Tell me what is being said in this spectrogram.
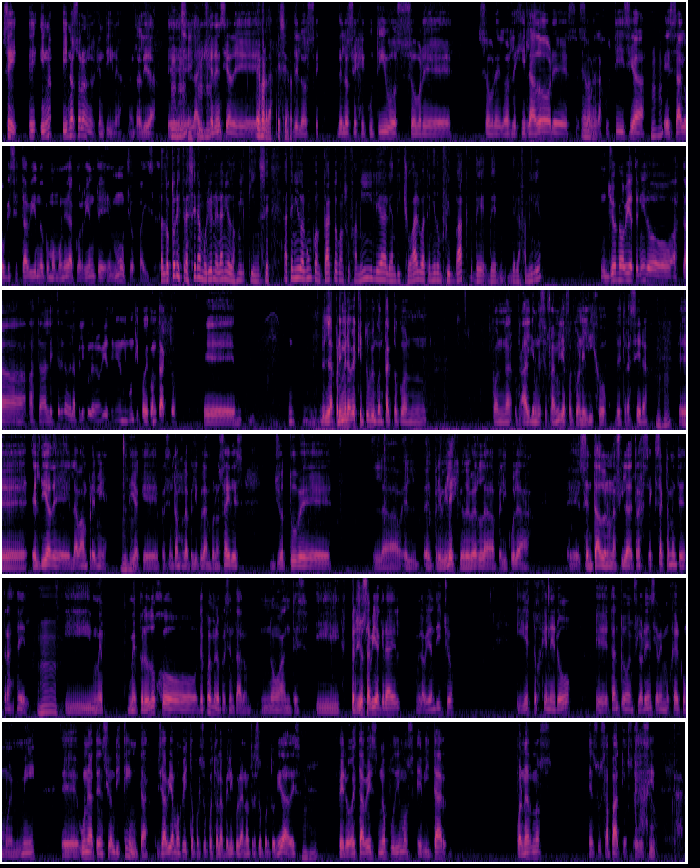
Sí, y, no, y no solo en Argentina, en realidad. Eh, la injerencia de, es verdad, es cierto. de, los, de los ejecutivos sobre, sobre los legisladores, sobre la justicia, es algo que se está viendo como moneda corriente en muchos países. El doctor Estracera murió en el año 2015. ¿Ha tenido algún contacto con su familia? ¿Le han dicho algo? ¿Ha tenido un feedback de, de la familia? Yo no había tenido, hasta, hasta el estreno de la película, no había tenido ningún tipo de contacto. Eh, la primera vez que tuve un contacto con, con alguien de su familia fue con el hijo de Trasera, eh, el día de la Van Premier, el día que presentamos la película en Buenos Aires. Yo tuve el, el privilegio de ver la película eh, sentado en una fila detrás, exactamente detrás de él. Mm. Y me, produjo, después me lo presentaron, no antes. Y, pero yo sabía que era él, me lo habían dicho, y esto generó, eh, tanto en Florencia, mi mujer, como en mí, eh, una atención distinta. Ya habíamos visto, por supuesto, la película en otras oportunidades, pero esta vez no pudimos evitar ponernos en sus zapatos, es decir,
